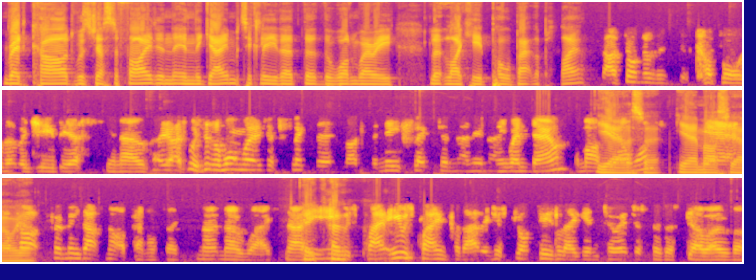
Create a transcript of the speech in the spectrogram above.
red card was justified in the, in the game, particularly the, the, the one where he looked like he had pulled back the player? I thought there was a couple that were dubious. You know, uh, uh, was it the one where it just flicked it, like the knee flicked and, and, he went down? The Martial yeah, that's one? It. Yeah, Martial. Yeah, yeah. For me, that's not a penalty. No, no way. No, he, he was playing. He was playing for that. They just dropped his leg into it just to just go over.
